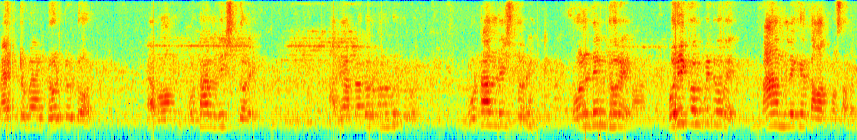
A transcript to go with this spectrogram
Man to man door to door এবং ভোটার লিস্ট ধরে আমি আপনাদের অনুরোধ করব ভোটার লিস্ট ধরে হোল্ডিং ধরে পরিকল্পিতভাবে নাম লিখে দাওয়াত পৌঁছাবেন।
